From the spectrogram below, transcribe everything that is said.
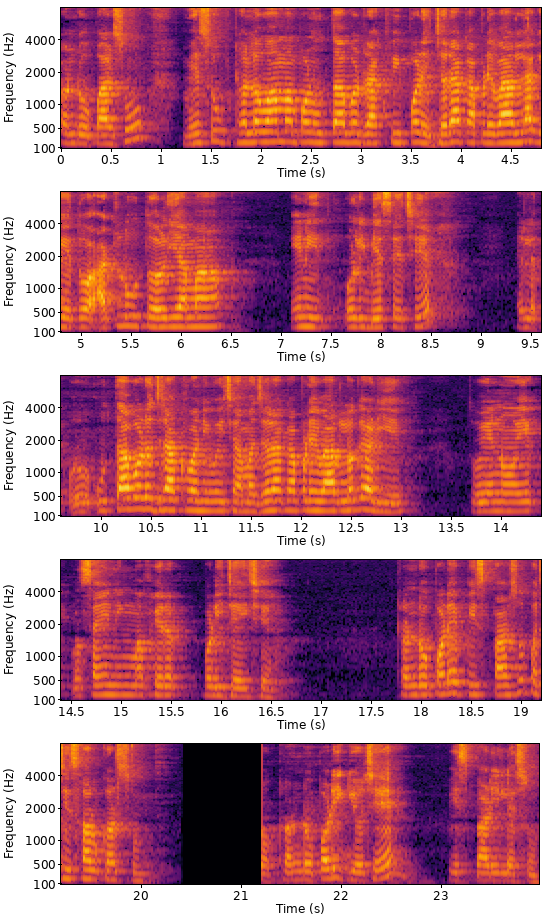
ઠંડો પાડશું. મેસૂબ ઠલવવામાં પણ ઉતાવળ રાખવી પડે. જરાક આપણે વાર લાગે તો આટલું તળિયામાં એની ઓલી બેસે છે. એટલે ઉતાવળ જ રાખવાની હોય છે. આમાં જરાક આપણે વાર લગાડીએ તો એનો એક શાઇનિંગમાં ફેરક પડી જાય છે. ઠંડો પડે, પીસ પાડશું, પછી સર્વ કરશું. ઠંડો પડી ગયો છે. પીસ પાડી લેશું.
